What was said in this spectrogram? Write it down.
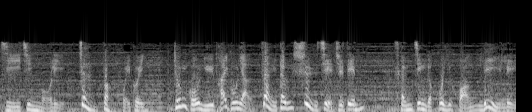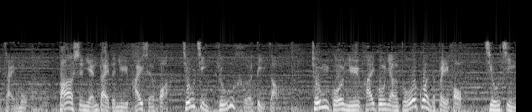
几经磨砺，绽放回归，中国女排姑娘再登世界之巅，曾经的辉煌历历在目。八十年代的女排神话究竟如何缔造？中国女排姑娘夺冠的背后究竟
